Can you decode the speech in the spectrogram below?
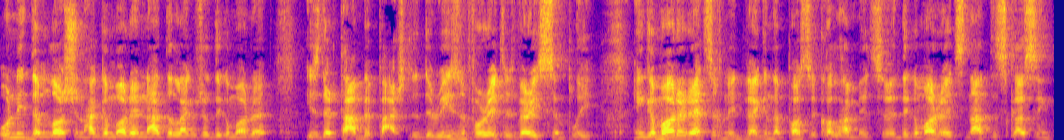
Only dem loshen hagemara, not the language of the Gemara, is der tam bepashtu. The reason for it is very simply in Gemara retzich nit wegen the pasuk kol hamitzvah. In the Gemara, it's not discussing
